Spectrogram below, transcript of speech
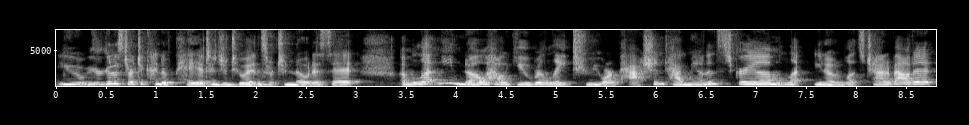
you you're going to start to kind of pay attention to it and start to notice it. Um, let me know how you relate to your passion. Tag me on instagram. Let you know let's chat about it.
